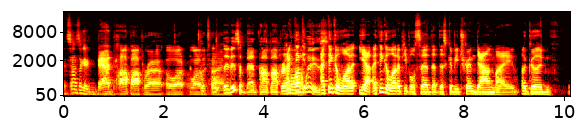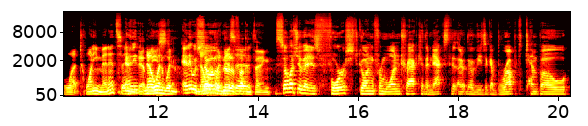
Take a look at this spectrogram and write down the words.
it sounds like a bad pop opera a lot, a lot of the oh, time. it is a bad pop opera in I a think lot of ways. I think a lot of yeah, I think a lot of people said that this could be trimmed down by a good what twenty minutes, and I mean, no least. one would. And it was no so- one would miss the fucking it. thing. So much of it is forced, going from one track to the next. There uh, there are these like abrupt tempo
